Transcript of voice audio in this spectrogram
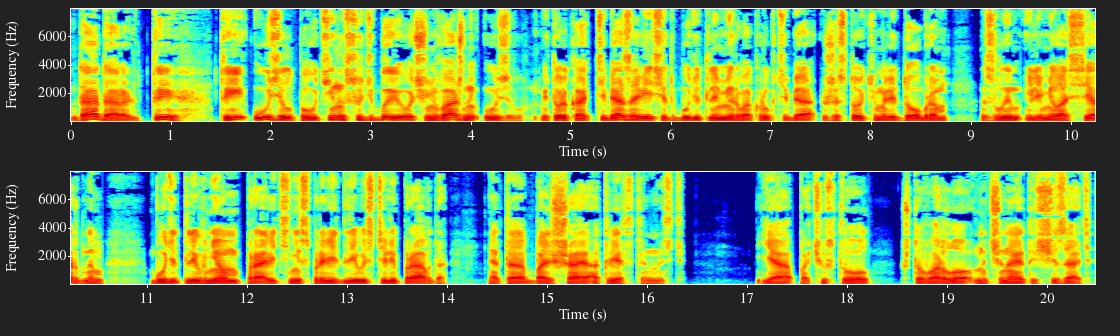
Да, Даральд, ты. Ты узел паутины судьбы, очень важный узел, и только от тебя зависит, будет ли мир вокруг тебя жестоким или добрым, злым или милосердным, будет ли в нем править несправедливость или правда. Это большая ответственность. Я почувствовал, что Варло начинает исчезать.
